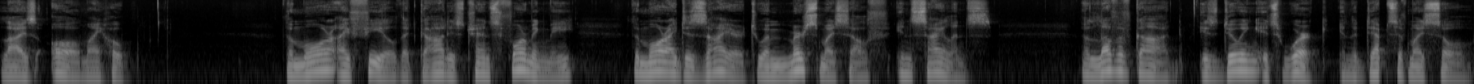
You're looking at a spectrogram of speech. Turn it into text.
lies all my hope. The more I feel that God is transforming me, the more I desire to immerse myself in silence. The love of God is doing its work in the depths of my soul.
